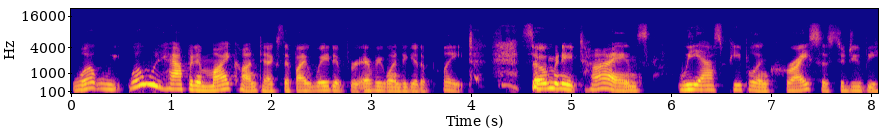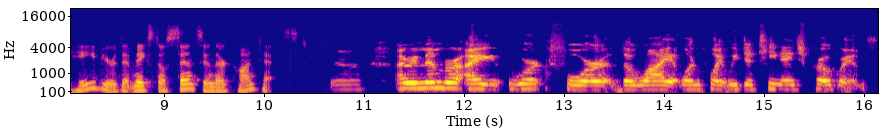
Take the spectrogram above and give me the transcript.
what we, what would happen in my context if i waited for everyone to get a plate so many times we ask people in crisis to do behavior that makes no sense in their context yeah. I remember I worked for the Y at one point. We did teenage programs.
